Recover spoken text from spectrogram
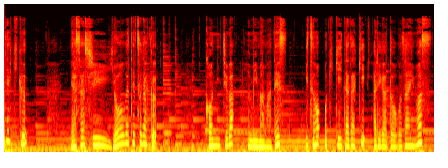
で聞く。優しい洋画哲学。こんにちはふみママです。いつもお聞きいただきありがとうございます。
